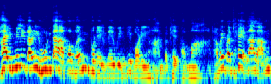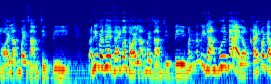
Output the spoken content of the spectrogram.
ไทยมิลิตารีฮุนต้าก็เหมือนพลเอกเนวินที่บริหารประเทศพม่าทำให้ประเทศล้าหลังถอยหลังไป 30 ปีตอนนี้ประเทศไทยก็ถอยหลังไป 30 ปี มันไม่มีทางฟื้นได้หรอกใครก็จะ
